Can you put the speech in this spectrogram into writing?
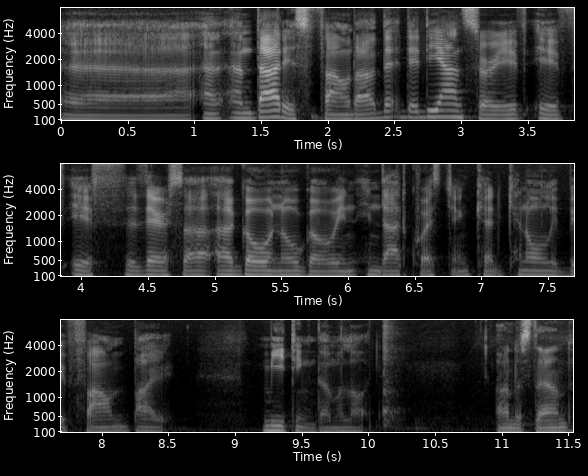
uh, and, and that is found out. The, the, the answer, if if if there's a, a go or no go in in that question, can can only be found by meeting them a lot. Understand.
